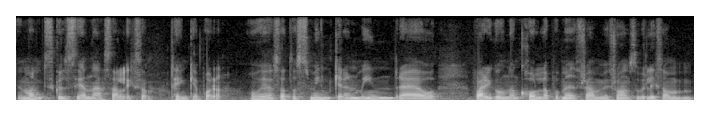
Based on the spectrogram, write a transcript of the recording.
man inte skulle se näsan liksom, tänka på den. Och jag satt och sminkade den mindre och varje gång de kollade på mig framifrån så liksom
